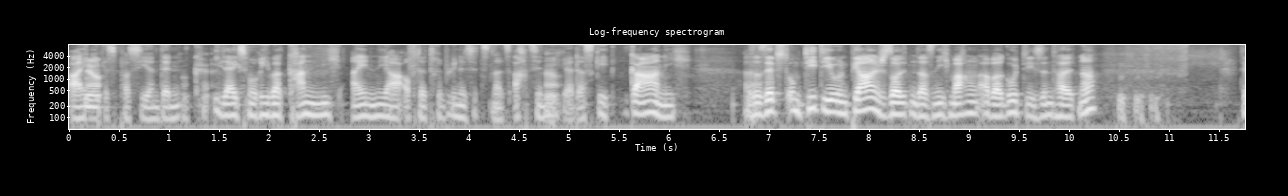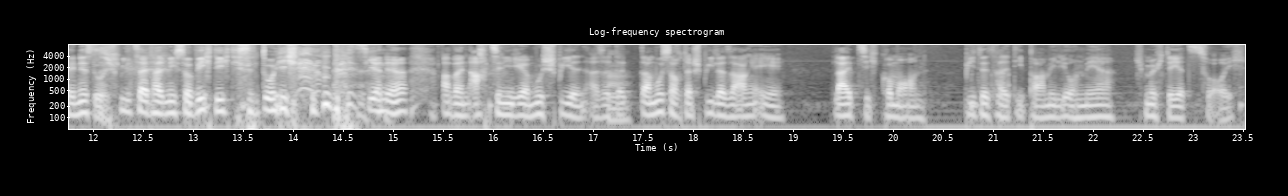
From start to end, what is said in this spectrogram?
einiges ja. passieren, denn okay. Ilaix Moriba kann nicht ein Jahr auf der Tribüne sitzen als 18-Jähriger. Ja. Das geht gar nicht. Also selbst um Titi und Pjanic sollten das nicht machen, aber gut, die sind halt, ne? Denen ist durch. die Spielzeit halt nicht so wichtig, die sind durch ein bisschen, ja. Aber ein 18-Jähriger muss spielen. Also ah. da, da, muss auch der Spieler sagen, ey, Leipzig, come on, bietet halt die paar Millionen mehr. Ich möchte jetzt zu euch.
